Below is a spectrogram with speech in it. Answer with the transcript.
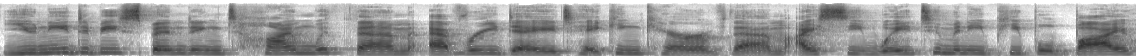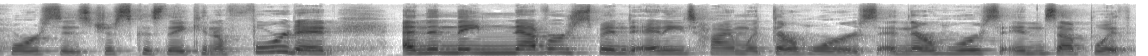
You need to be spending time with them every day, taking care of them. I see way too many people buy horses just because they can afford it, and then they never spend any time with their horse, and their horse ends up with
